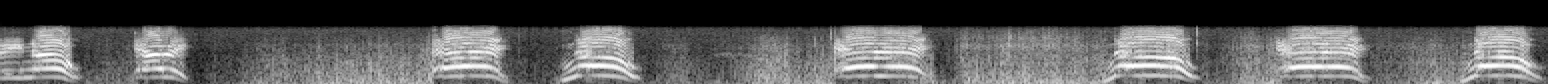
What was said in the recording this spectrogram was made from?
Eddie, no! Eddie! Eddie! No! Eddie! No! Eddie! No!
